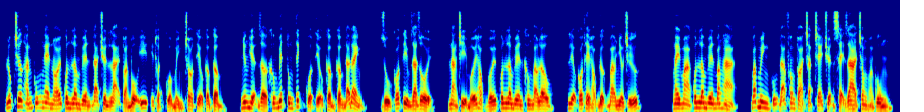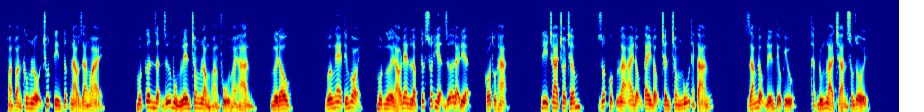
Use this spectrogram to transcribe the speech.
Lúc trước hắn cũng nghe nói quân lâm viên đã truyền lại toàn bộ y thuật của mình cho tiểu cẩm cẩm, nhưng hiện giờ không biết tung tích của tiểu cẩm cẩm đã đành, dù có tìm ra rồi, nàng chỉ mới học với quân lâm nguyên không bao lâu, liệu có thể học được bao nhiêu chứ? Ngày mà quân lâm nguyên băng hà, Bắc Minh cũng đã phong tỏa chặt chẽ chuyện xảy ra trong hoàng cung, hoàn toàn không lộ chút tin tức nào ra ngoài. Một cơn giận dữ bùng lên trong lòng Hoàng Phủ Hoài Hàn, người đâu? Vừa nghe tiếng gọi, một người áo đen lập tức xuất hiện giữa đại điện, có thuộc hạ. Đi tra cho chấm, rốt cuộc là ai động tay động chân trong ngũ thạch tán. Dám động đến tiểu cửu, thật đúng là chán sống rồi.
